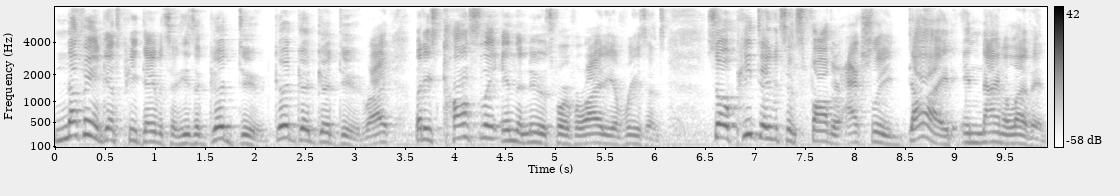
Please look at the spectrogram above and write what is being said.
Nothing against Pete Davidson. He's a good dude. Good, good, good dude, right? But he's constantly in the news for a variety of reasons. So Pete Davidson's father actually died in 9-11.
